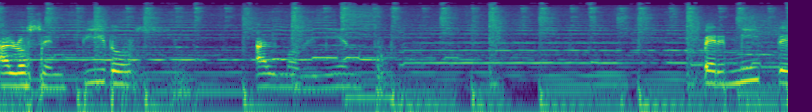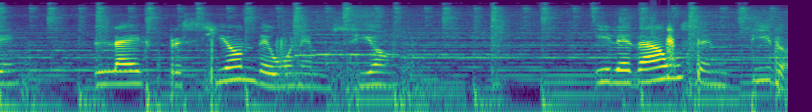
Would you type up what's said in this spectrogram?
a los sentidos, al movimiento. Permite la expresión de una emoción y le da un sentido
